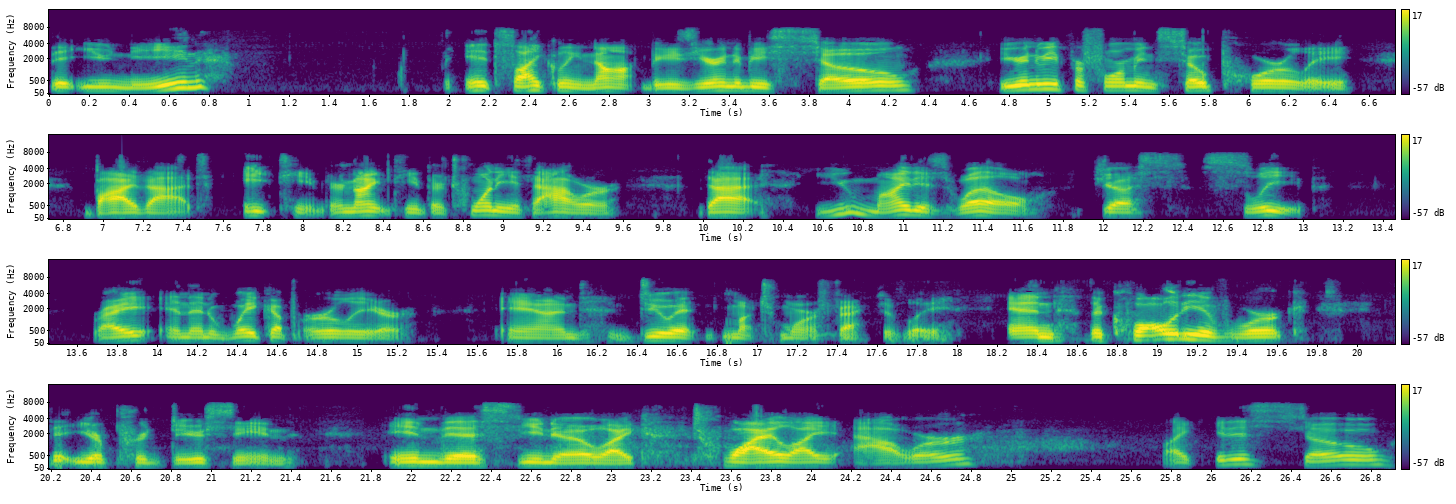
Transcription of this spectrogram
that you need, it's likely not because you're going to be so you're going to be performing so poorly by that 18th or 19th or 20th hour that you might as well just sleep, right? And then wake up earlier and do it much more effectively. And the quality of work that you're producing in this, you know, like twilight hour, like it is so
